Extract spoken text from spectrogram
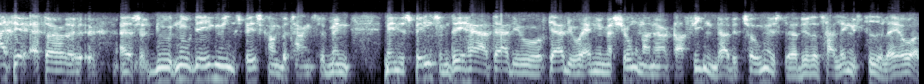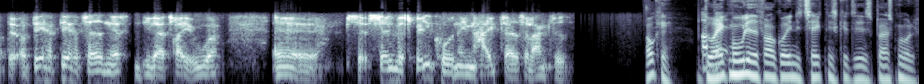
Ej, det, altså, øh, altså nu, nu det er ikke min spidskompetence, men, men et spil som det her, der er det, jo, der er det jo animationerne og grafikken, der er det tungeste, og det, der tager længst tid at lave, og det, og det, har, det har taget næsten de der tre uger. Øh, selve spilkodningen har ikke taget så lang tid. Okay. Du okay. har ikke mulighed for at gå ind i tekniske det spørgsmål?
